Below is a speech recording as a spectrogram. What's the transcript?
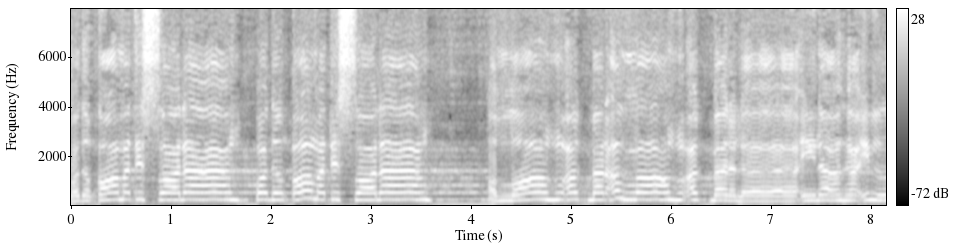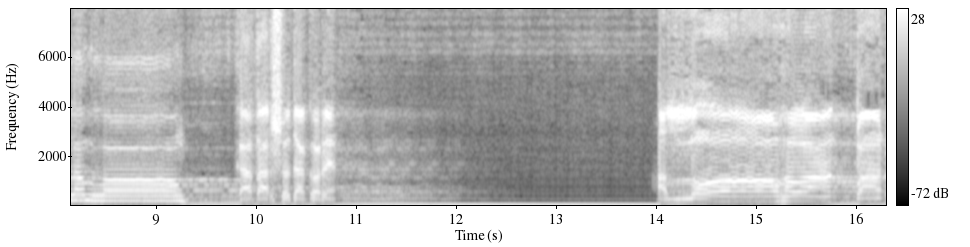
قد قامت الصلاة قد قامت الصلاة الله أكبر الله أكبر لا إله إلا الله কাতার সোজা করে আল্লাহ আকবার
